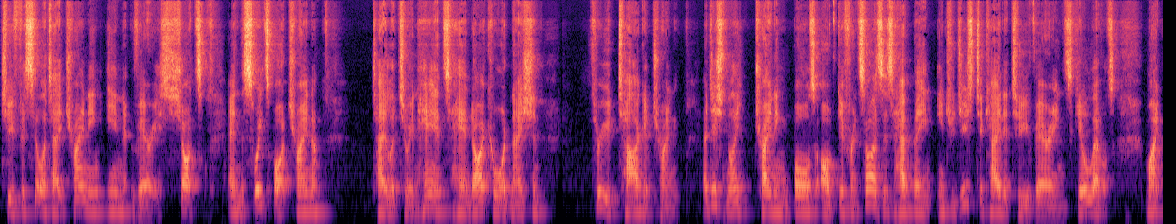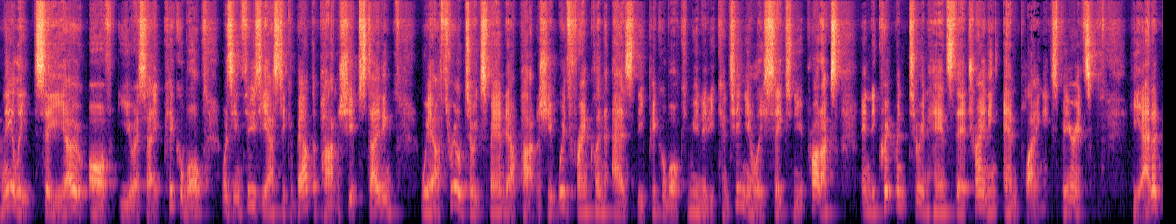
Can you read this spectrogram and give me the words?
to facilitate training in various shots, and the Sweet Spot Trainer, tailored to enhance hand eye coordination through target training. Additionally, training balls of different sizes have been introduced to cater to varying skill levels. Mike Nealy, CEO of USA Pickleball, was enthusiastic about the partnership, stating, We are thrilled to expand our partnership with Franklin as the pickleball community continually seeks new products and equipment to enhance their training and playing experience. He added,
